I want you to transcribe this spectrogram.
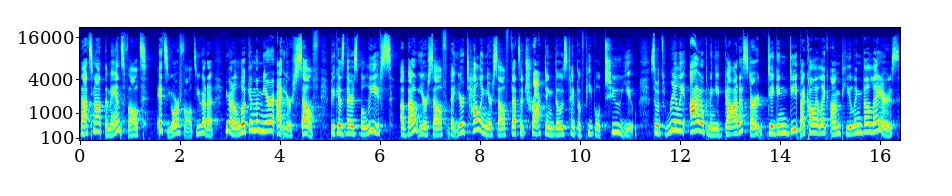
That's not the man's fault it's your fault. You gotta you gotta look in the mirror at yourself because there's beliefs about yourself that you're telling yourself that's attracting those type of people to you. So it's really eye-opening. You gotta start digging deep. I call it like unpeeling the layers,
